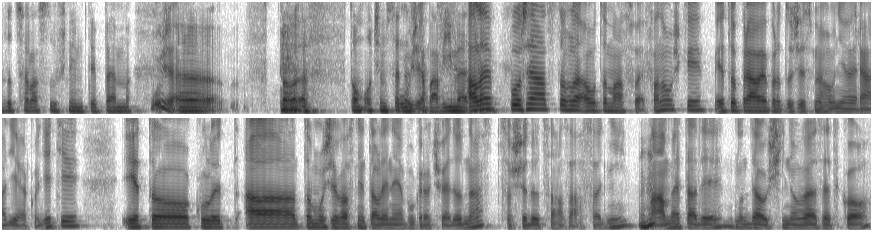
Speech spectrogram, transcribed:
docela slušným typem Může. uh, v, to, v tom, o čem se dneska Může. bavíme. Ale pořád tohle auto má svoje fanoušky. Je to právě proto, že jsme ho měli rádi jako děti. Je to kvůli t- a tomu, že vlastně ta linie pokračuje dodnes, což je docela zásadní. Mhm. Mm-hmm. Máme tady no, další nové Zetko.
